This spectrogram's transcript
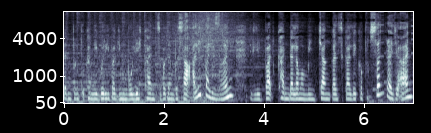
dan peruntukan diberi bagi membolehkan sebagian besar ahli parlimen dilibatkan dalam membincangkan segala keputusan kerajaan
